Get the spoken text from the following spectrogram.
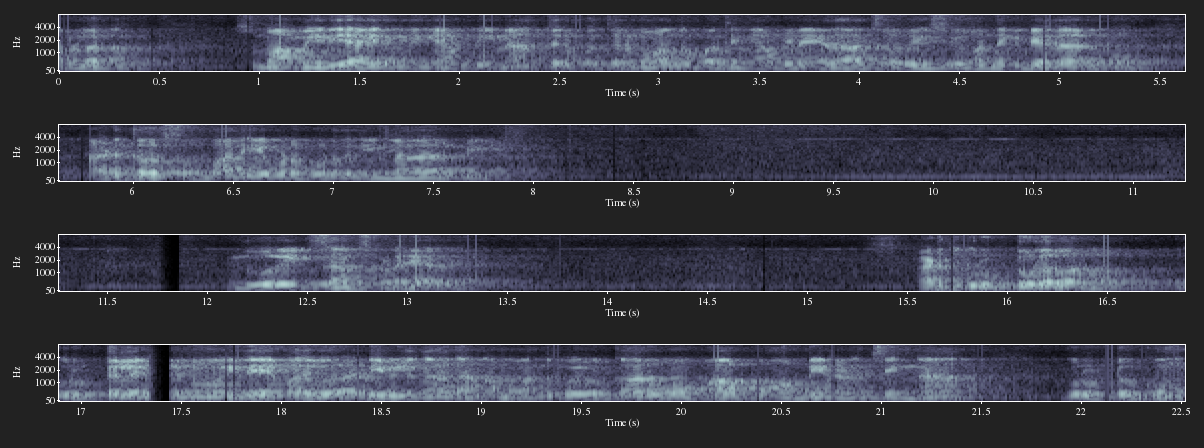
அவ்வளோதான் சும்மா அமைதியாக இருந்தீங்க அப்படின்னா திரும்ப திரும்ப வந்து பார்த்தீங்க அப்படின்னா ஏதாச்சும் ஒரு இஷ்யூ வந்துக்கிட்டே தான் இருக்கும். அடுத்த வருஷம் பாதிக்கப்பட போகிறது நீங்களாக தான் இருப்பீங்க. இந்த ஒரு எக்ஸாம்ஸ் கிடையாது. அடுத்து குரூப் டூவில் வரும் குரூப் டூவில் இன்னும் இதே மாதிரி ஒரு அடி விழுந்தால் தான் நம்ம வந்து போய் உட்காருவோம் பார்ப்போம் அப்படின்னு நினச்சிங்கன்னா குரூப் டூக்கும்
